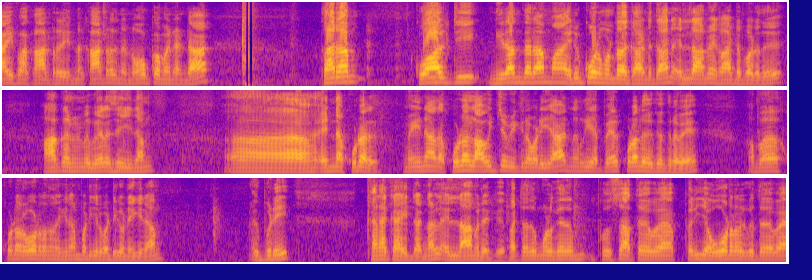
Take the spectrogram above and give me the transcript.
லைஃபாக காட்டுறது என்ன காட்டுறது நோக்கம் என்னென்னா தரம் குவாலிட்டி நிரந்தரமாக இருக்கணுமன்றதுக்காண்டி தான் எல்லாமே காட்டப்படுது. ஆக்கள் நின்று வேலை செய்யணும் என்ன குடல்? மெயினாக அந்த குடல் அவிச்சு விற்கிறபடியாக நிறைய பேர் குடல் இருக்கிறவே அப்போ குடல் ஓடுறது நிற்கிறோம் படிக்கல் வட்டி கொண்டு இப்படி கணக்கு ஐட்டங்கள் எல்லாம் இருக்குது மற்றது உங்களுக்கு எதுவும் புதுசாக தேவை பெரிய ஓர்டருக்கு தேவை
